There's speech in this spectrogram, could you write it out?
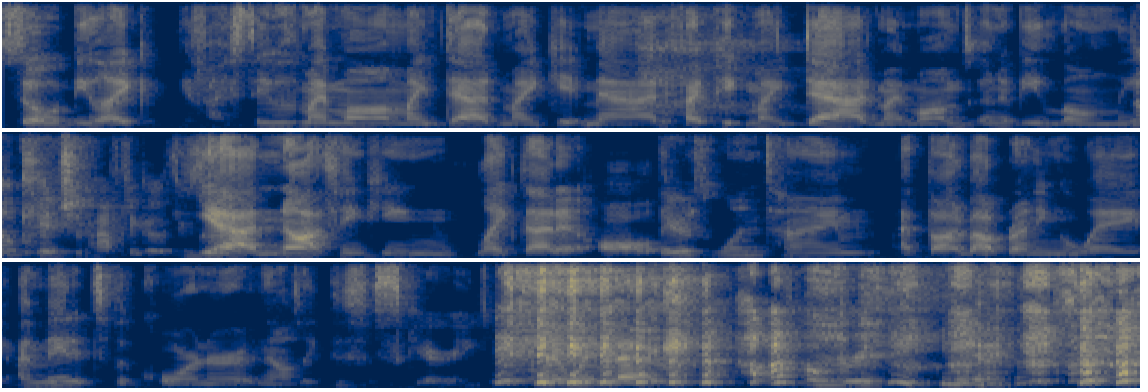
so it would be like if i stay with my mom my dad might get mad if i pick my dad my mom's gonna be lonely No kid should have to go through yeah, not thinking like that at all. There's one time I thought about running away. I made it to the corner and I was like, this is scary. I went back. I'm hungry.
